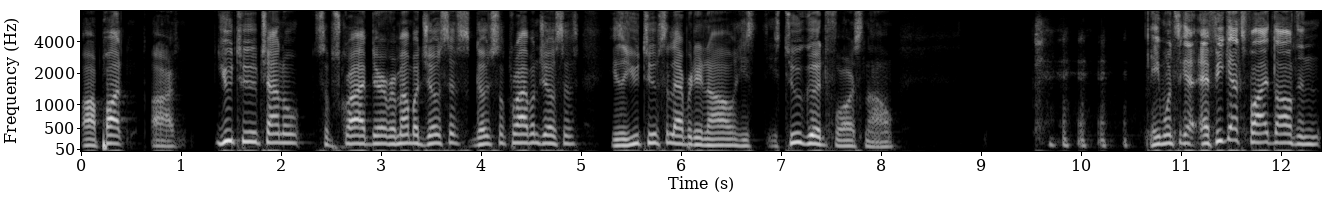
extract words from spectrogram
our pod our YouTube channel. Subscribe there. Remember Joseph's. Go subscribe on Joseph's. He's a YouTube celebrity now. He's he's too good for us now. he wants to get if he gets five thousand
